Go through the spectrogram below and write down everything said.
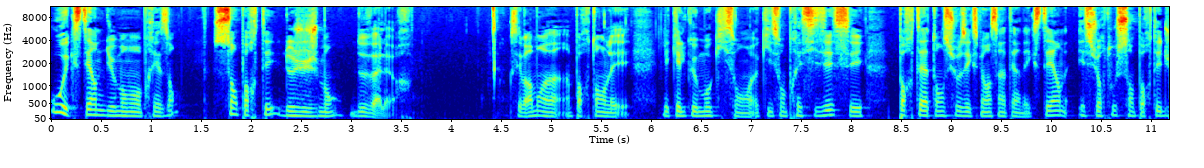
ou externes du moment présent, sans porter de jugement de valeur. C'est vraiment important les, quelques mots qui sont, qui sont précisés, c'est porter attention aux expériences internes et externes et surtout sans porter, de,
